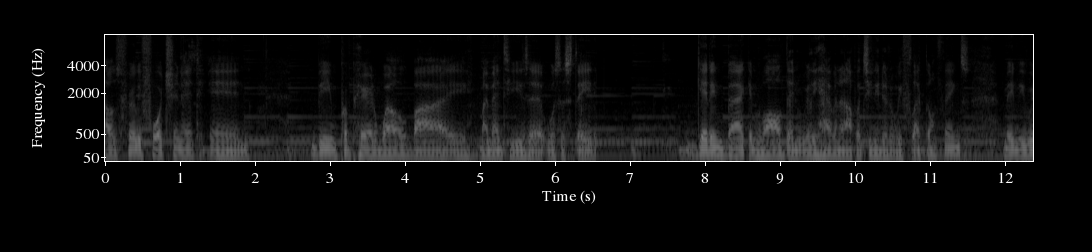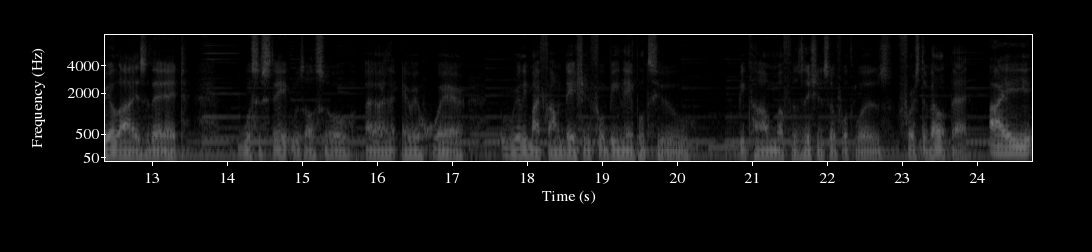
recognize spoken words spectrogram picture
I was fairly fortunate in being prepared well by my mentees at Worcester State. Getting back involved and really having an opportunity to reflect on things made me realize that Worcester State was also an area where really my foundation for being able to become a physician so forth was first developed at. I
